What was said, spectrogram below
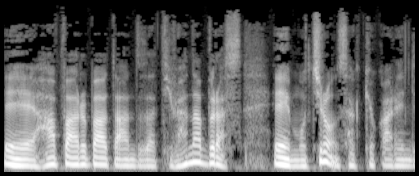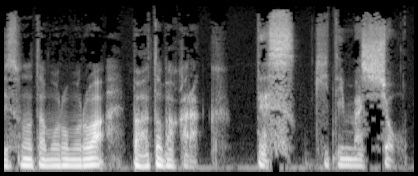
えー、ハーブ・アルパートザ・ティファナ・ブラス。えー、もちろん作曲アレンジその他もろもろはバート・バカラックです。聞いてみましょう。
